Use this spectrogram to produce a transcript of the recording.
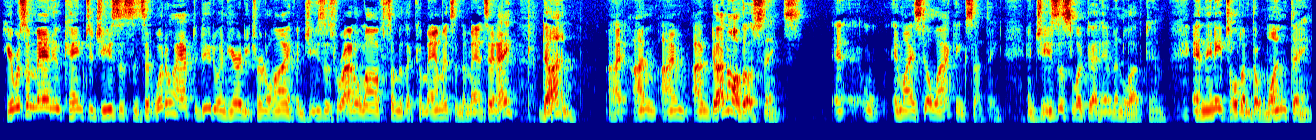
Here was a man who came to Jesus and said, What do I have to do to inherit eternal life? And Jesus rattled off some of the commandments, and the man said, Hey, done. I, I'm, I'm, I've done all those things. Eh, eh, am I still lacking something? And Jesus looked at him and loved him. And then he told him the one thing,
